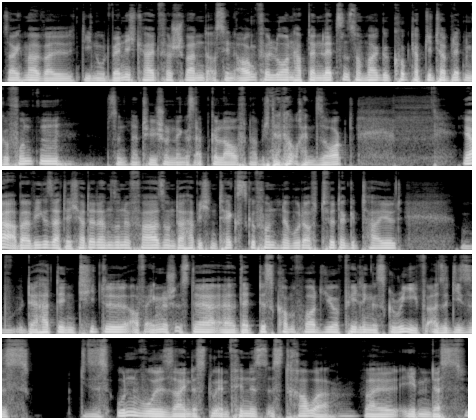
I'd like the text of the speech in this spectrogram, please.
sag ich mal, weil die Notwendigkeit verschwand, aus den Augen verloren. Habe dann letztens noch mal geguckt, habe die Tabletten gefunden, sind natürlich schon längst abgelaufen, habe ich dann auch entsorgt. Ja, aber wie gesagt, ich hatte dann so eine Phase und da habe ich einen Text gefunden, der wurde auf Twitter geteilt der hat den Titel, auf Englisch ist der, uh, That Discomfort You're Feeling is Grief. Also dieses, dieses Unwohlsein, das du empfindest, ist Trauer. Weil eben das,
